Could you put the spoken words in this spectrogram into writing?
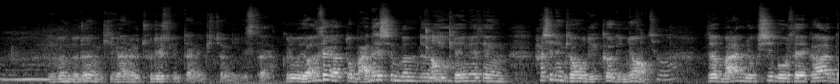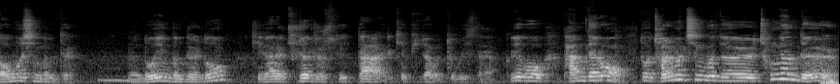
음. 이분들은 기간을 줄일 수 있다는 규정이 있어요. 그리고 연세가 또 많으신 분들이 어. 개인회생 하시는 경우도 있거든요. 그렇죠. 그래서 만 65세가 넘으신 분들 음. 노인분들도 기간을 줄여줄 수 있다 이렇게 규정을 두고 있어요. 그리고 반대로 또 젊은 친구들, 청년들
